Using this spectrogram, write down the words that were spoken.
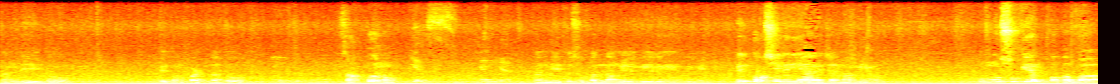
Nandito. Itong part na to. Mm. Sakto, no? Yes. Yan nga. nandito sa bandang ilig-iling yung limit. Ganito kasi nangyayari dyan, mami. Oh. Umusog yan pababa.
